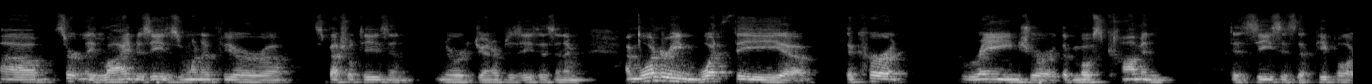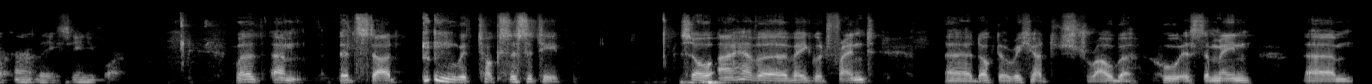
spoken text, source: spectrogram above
Um, certainly, Lyme disease is one of your uh, specialties and neurodegenerative diseases, and I'm I'm wondering what the uh, the current range or the most common diseases that people are currently seeing you for. Well, um, let's start with toxicity. So I have a very good friend, uh, Dr. Richard Straube, who is the main um,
